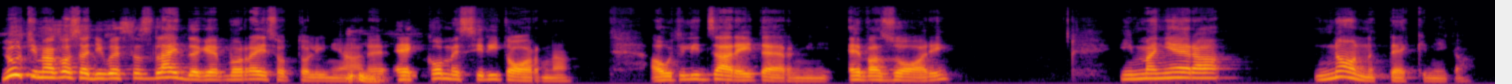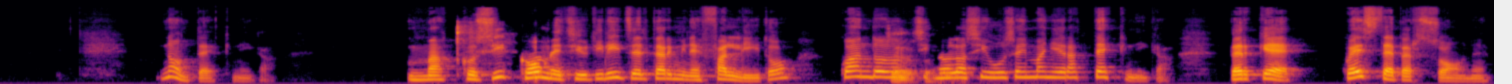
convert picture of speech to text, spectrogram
L'ultima cosa di questa slide che vorrei sottolineare è come si ritorna a utilizzare i termini evasori in maniera non tecnica. Non tecnica. Ma così come si utilizza il termine fallito quando certo. non, si, non, la si usa in maniera tecnica, perché queste persone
